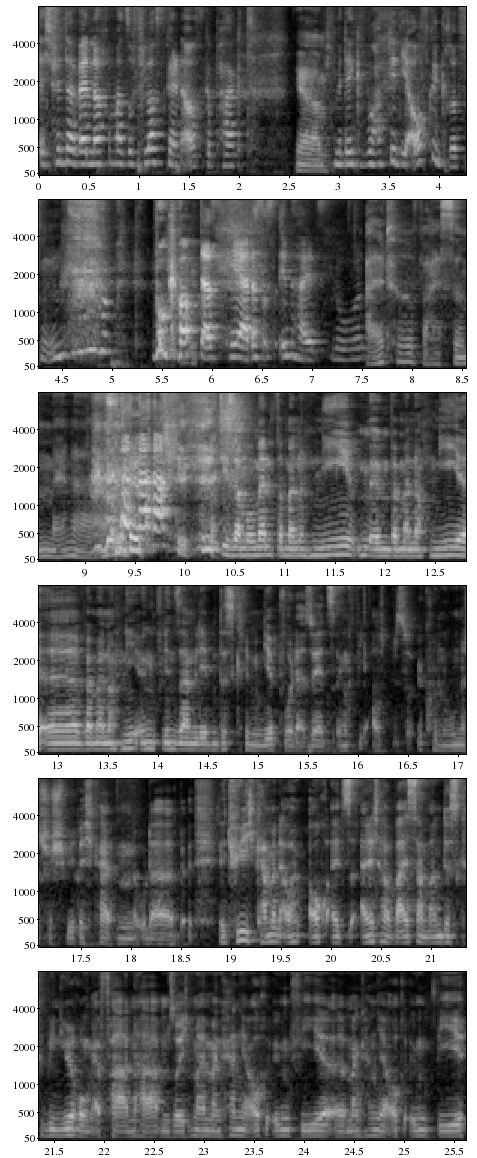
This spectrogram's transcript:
Ich finde, da werden doch immer so Floskeln ausgepackt. Ja. Ich mir denke, wo habt ihr die aufgegriffen? wo kommt das her? Das ist inhaltslos. Alte weiße Männer. Dieser Moment, wenn man noch nie, ähm, wenn man noch nie, äh, wenn man noch nie irgendwie in seinem Leben diskriminiert wurde, also jetzt irgendwie auch so ökonomische Schwierigkeiten oder natürlich kann man auch, auch als alter weißer Mann Diskriminierung erfahren haben. So, ich meine, man kann ja auch irgendwie, äh, man kann ja auch irgendwie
